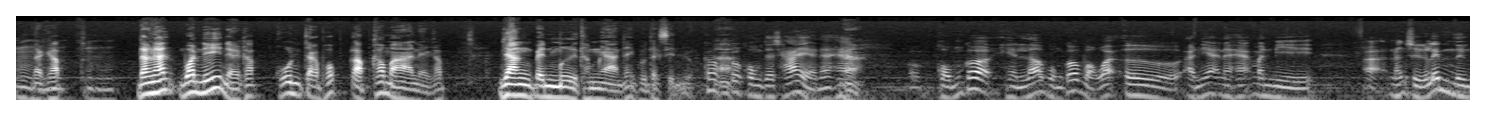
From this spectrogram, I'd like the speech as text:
อืมนะครับอืมดังนั้นวันนี้เนี่ยครับคุณจักรภพกลับเข้ามาเนี่ยครับยังเป็นมือทำงานให้คุณทักษิณอยู่ก็อ่า ก็คงจะใช่อะนะฮะ อ่า ผมก็เห็นแล้วผมก็บอกว่า เออ อันเนี้ยนะฮะ มันมีอ่าหนังสือเล่มหนึ่ง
